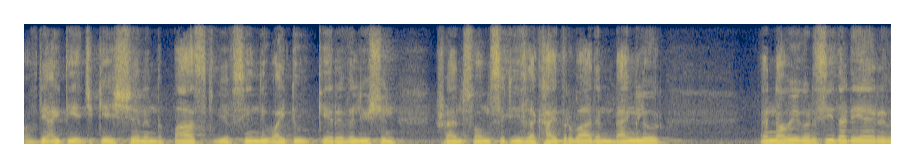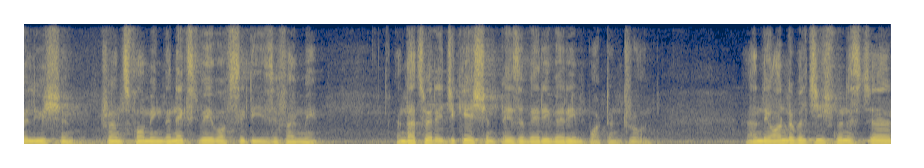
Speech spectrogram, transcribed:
of the IT education in the past. We have seen the Y2K revolution transform cities like Hyderabad and Bangalore. And now we're going to see that AI revolution transforming the next wave of cities, if I may. And that's where education plays a very, very important role. And the Honorable Chief Minister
